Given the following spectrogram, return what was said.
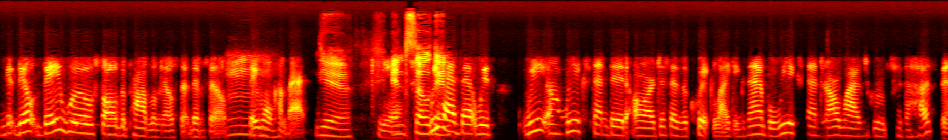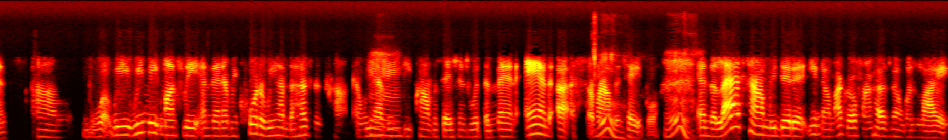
they'll they will solve the problem they'll, themselves. They won't Mm. come back. yeah Yeah. and so we then had that with we um we extended our just as a quick like example, we extended our wives group to the husbands um what we we meet monthly and then every quarter we have the husbands come and we mm-hmm. have these deep conversations with the men and us around Ooh. the table Ooh. and the last time we did it you know my girlfriend husband was like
